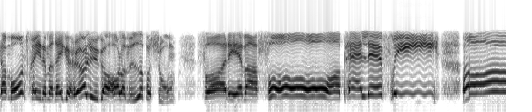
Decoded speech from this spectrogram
der morgentræner med Rikke Hørlykke og holder møder på Zoom. For det var for Palle fri, og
